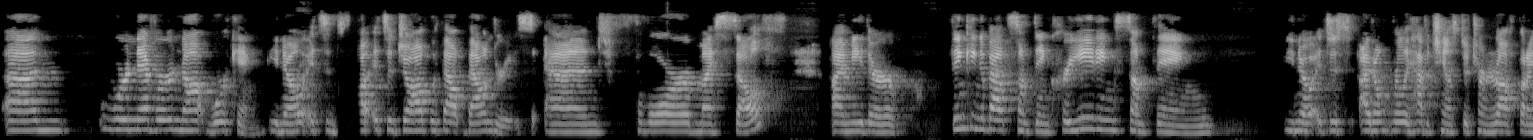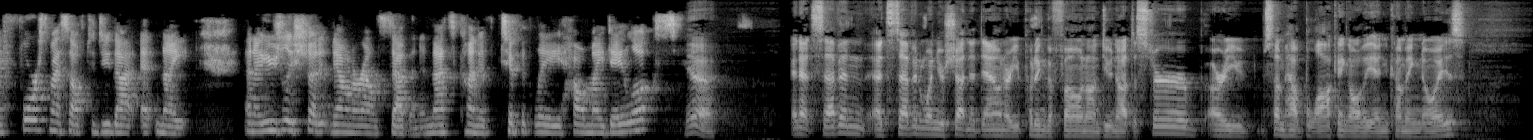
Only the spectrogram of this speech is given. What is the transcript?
um, we're never not working. You know, it's a it's a job without boundaries. And for myself, I'm either thinking about something, creating something. You know, it just I don't really have a chance to turn it off, but I force myself to do that at night, and I usually shut it down around seven, and that's kind of typically how my day looks. Yeah. And at seven, at seven, when you're shutting it down, are you putting the phone on do not disturb? Are you somehow blocking all the incoming noise?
